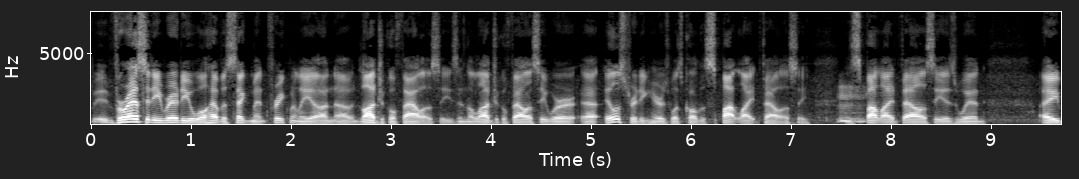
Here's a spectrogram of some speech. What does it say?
Veracity Radio will have a segment frequently on uh, logical fallacies, and the logical fallacy we're uh, illustrating here is what's called the spotlight fallacy. The spotlight fallacy is when a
